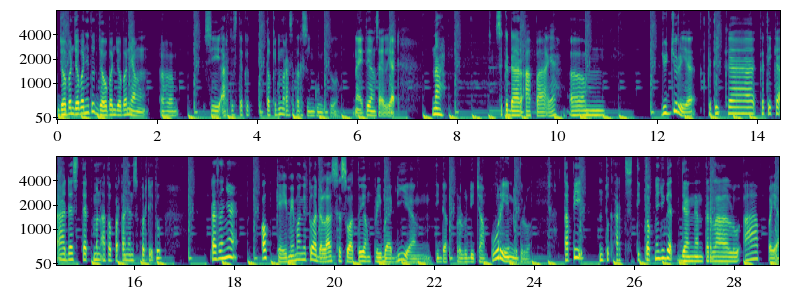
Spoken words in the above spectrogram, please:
jawaban-jawabannya itu jawaban-jawaban yang uh, si artis TikTok ini merasa tersinggung gitu. Nah itu yang saya lihat. Nah sekedar apa ya? Um, jujur ya ketika ketika ada statement atau pertanyaan seperti itu rasanya oke okay, memang itu adalah sesuatu yang pribadi yang tidak perlu dicampurin gitu loh. Tapi untuk artis TikToknya juga jangan terlalu apa ya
